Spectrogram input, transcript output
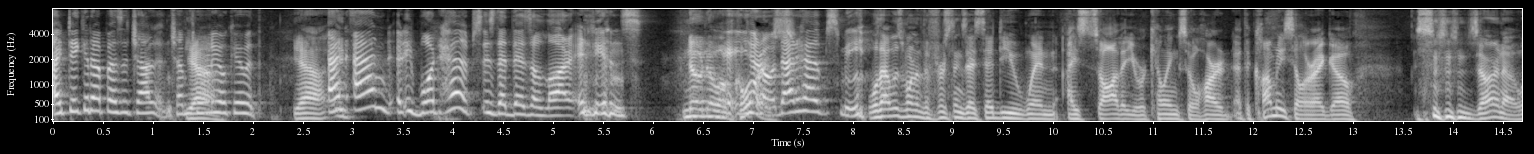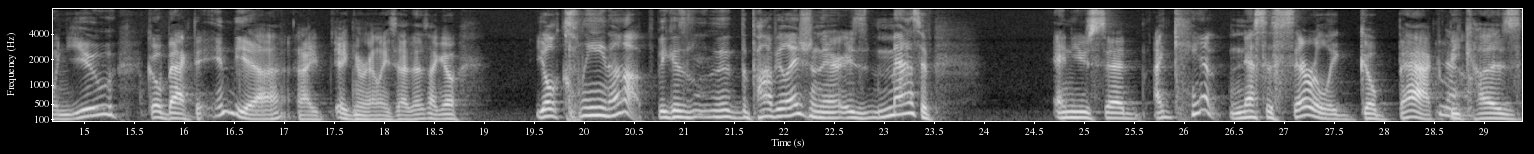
i take it up as a challenge i'm Yeah. totally okay with it Yeah. and and it, what helps is that there's a lot of indians no, no, of course. you know that helps me Well, that was one of the first things I said to you when I saw that you were killing so hard at the Comedy Cellar. I go, Zarna, when you go back to India, and I ignorantly said this, I go, you'll clean up because the, the population there is massive. And you said, I can't necessarily go back No. because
